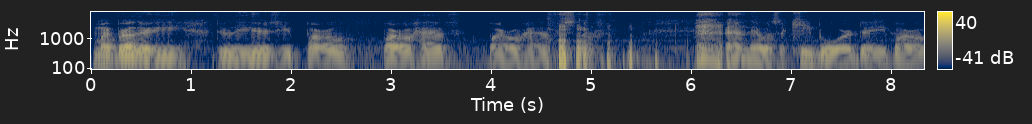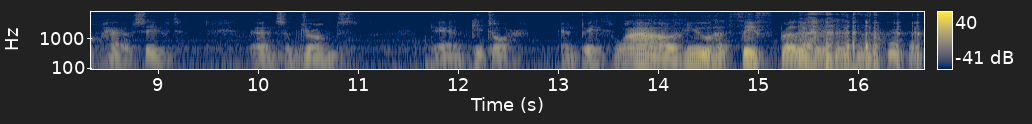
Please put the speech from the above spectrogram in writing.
my brother, he, through the years, he borrow, borrow, have, borrow, have stuff. and there was a keyboard that he borrowed, have saved, and some drums, and guitar, and bass. Wow, you a thief, brother.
